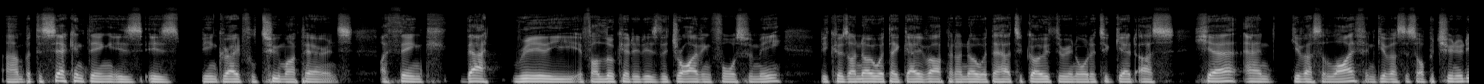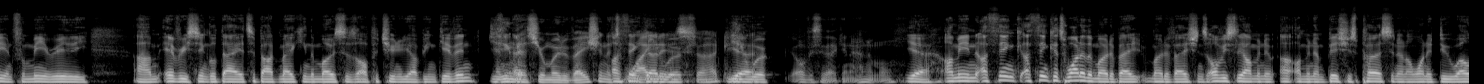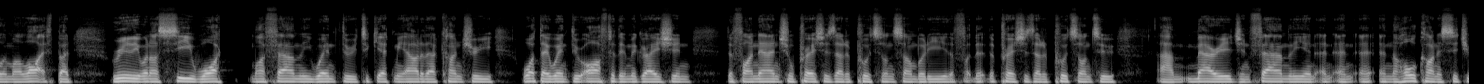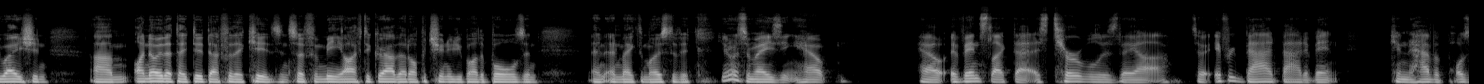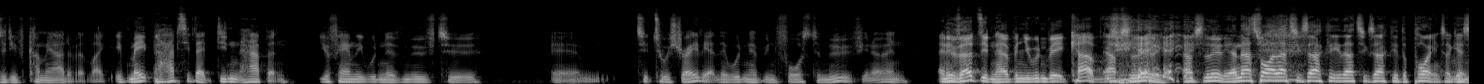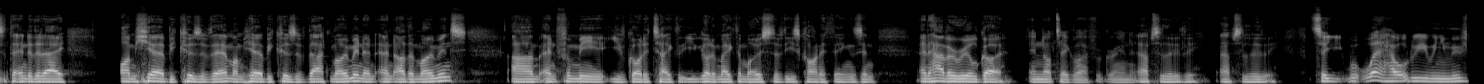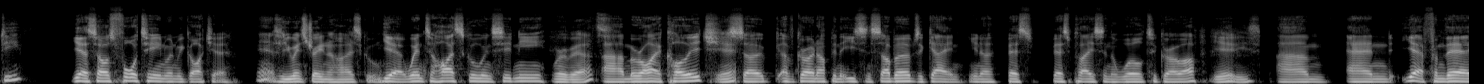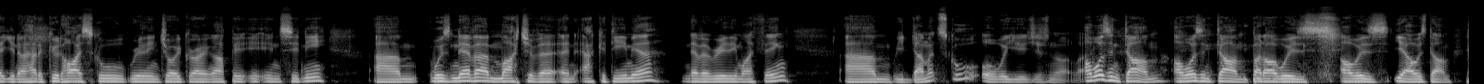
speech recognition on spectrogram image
Um, but the second thing is is being grateful to my parents. I think that really, if I look at it, is the driving force for me because I know what they gave up and I know what they had to go through in order to get us here and give us a life and give us this opportunity. And for me, really, um, every single day, it's about making the most of the opportunity I've been given. Do you think that's your motivation? That's I think why that you work so hard? Because Yeah. you work obviously like an animal. Yeah, I mean, I think I think it's one of the motiva- motivations. Obviously, I'm an I'm an ambitious person and I want to do well in my life. But really, when I see what my family went through to get me out of that country, what they went through after the immigration, the financial pressures that it puts on somebody, the, the, pressures that it puts onto um, marriage and family and, and and and the whole kind of situation. Um, I know that they did that for their kids, and so for me, I have to grab that opportunity by the balls and and and make the most of it. You know, it's amazing how how events like that, as terrible as they are, so every bad bad event can have a positive come out of it. Like if may, perhaps if that didn't happen, your family wouldn't have moved to um, to, to Australia. They wouldn't have been forced to move. You know, and and if that didn't happen, you wouldn't be a cub. absolutely absolutely and that's why that's exactly that's exactly the point i guess at the end of the day i'm here because of them i'm here because of that moment and, and other moments um, and for me you've got to take you've got to make the most of these kind of things and and have a real go and not take life for granted. absolutely absolutely So, you, what? How old were you when you moved here? yeah so i was 14 when we got here Yeah, so you went straight into high school. yeah went to high school in sydney Whereabouts? uh, Moriah College. Yeah. So I've grown up in the eastern suburbs. Again, you know, best best place in the world to grow up. yeah, it is. Um, and yeah, from there, you know, had a good high school. Really enjoyed growing up in, in Sydney. Um, was never much of a, an academia. Never really my thing. Um, Were you dumb at school, or were you just not like? I wasn't dumb. I wasn't dumb, but I was. I was. Yeah, I was dumb.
